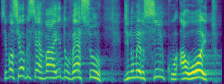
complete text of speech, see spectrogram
Se você observar aí do verso de número 5 ao 8,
